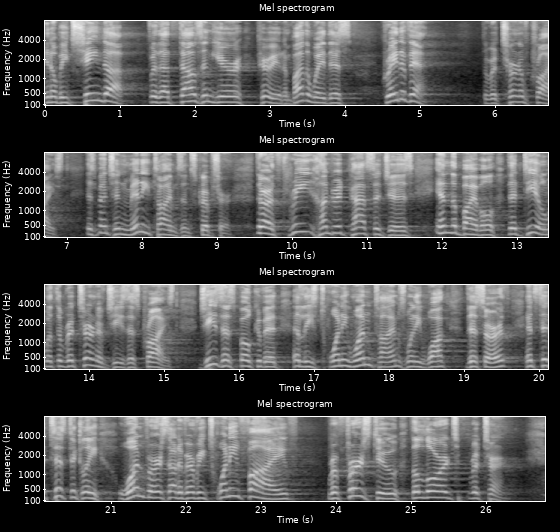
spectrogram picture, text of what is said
and he'll be chained up for that thousand year period. And by the way, this great event, the return of Christ, is mentioned many times in Scripture. There are 300 passages in the Bible that deal with the return of Jesus Christ. Jesus spoke of it at least 21 times when he walked this earth. And statistically, one verse out of every 25 refers to the Lord's return.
